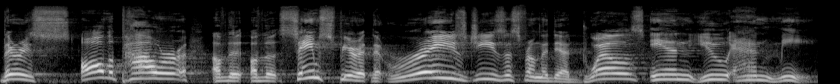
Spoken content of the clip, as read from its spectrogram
there is all the power of the, of the same Spirit that raised Jesus from the dead dwells in you and me.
